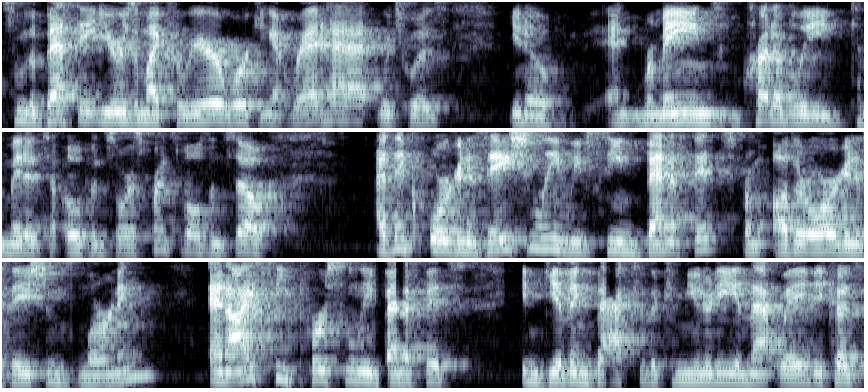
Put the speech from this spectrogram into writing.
some of the best eight years of my career working at Red Hat, which was you know and remains incredibly committed to open source principles. And so, I think organizationally we've seen benefits from other organizations learning, and I see personally benefits in giving back to the community in that way because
